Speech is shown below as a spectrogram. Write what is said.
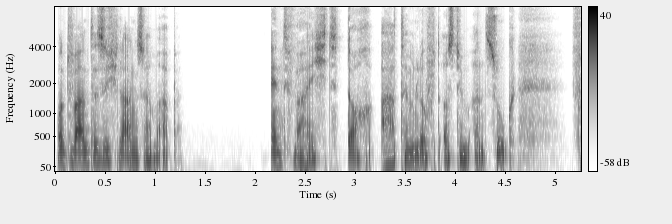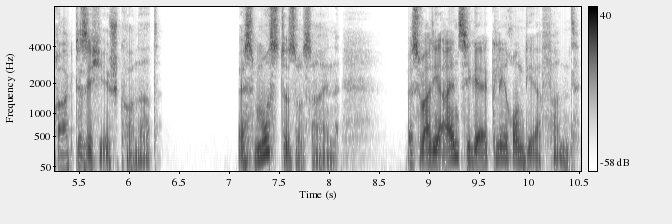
und wandte sich langsam ab. Entweicht doch Atemluft aus dem Anzug? fragte sich Ishkonat. Es musste so sein. Es war die einzige Erklärung, die er fand.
